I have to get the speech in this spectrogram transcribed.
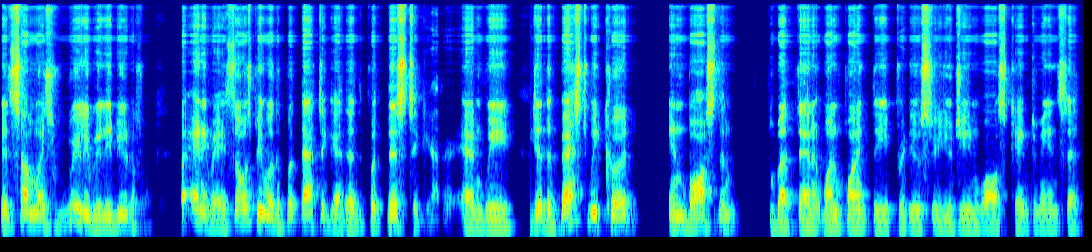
in some ways really, really beautiful. But anyway, it's those people that put that together, to put this together. And we did the best we could in Boston. But then at one point, the producer, Eugene Walsh, came to me and said,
